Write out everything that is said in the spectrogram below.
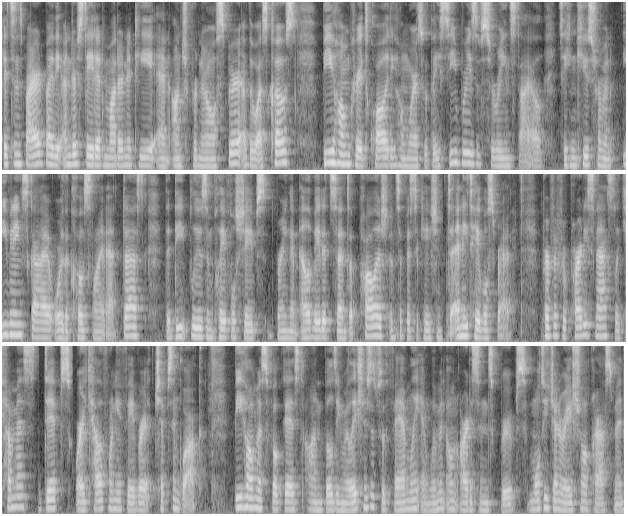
It's inspired by the understated modernity and entrepreneurial spirit of the West Coast. Be Home creates quality homewares with a sea breeze of serene style, taking cues from an evening sky or the coastline at dusk. The deep blues and playful shapes bring an elevated sense of polish and sophistication to any table spread. Perfect for party snacks like hummus, dips, or a California favorite, chips and guac. Be Home has focused on building relationships with family and women owned artisans groups, multi generational craftsmen,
